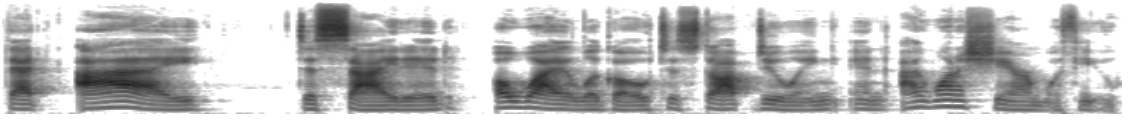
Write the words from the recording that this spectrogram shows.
that I decided a while ago to stop doing, and I want to share them with you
